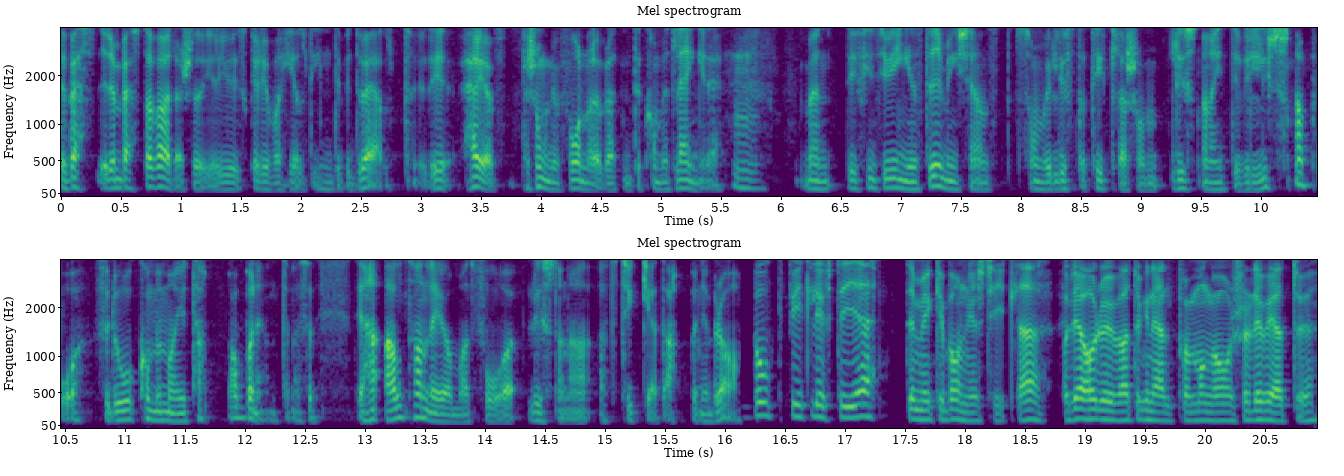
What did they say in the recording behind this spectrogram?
bästa, i den bästa världen så är det ju, ska det vara helt individuellt. Det, här är jag personligen förvånad över att det inte kommit längre. Mm. Men det finns ju ingen streamingtjänst som vill lyfta titlar som lyssnarna inte vill lyssna på. För då kommer man ju tappa abonnenterna. Så det, allt handlar ju om att få lyssnarna att tycka att appen är bra. Bookbeat lyfter jättemycket Bonniers titlar. Och det har du varit och gnällt på i många år så det vet du.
